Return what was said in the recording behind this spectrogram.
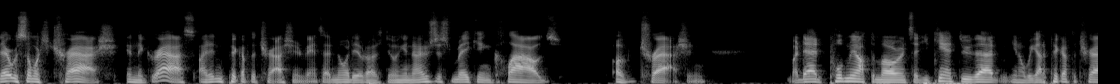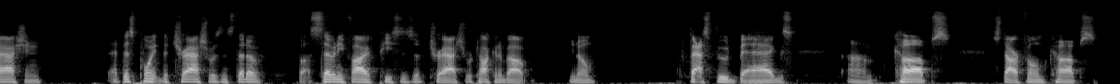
there was so much trash in the grass. I didn't pick up the trash in advance. I had no idea what I was doing, and I was just making clouds of trash. And my dad pulled me off the mower and said, "You can't do that. You know, we got to pick up the trash." And at this point, the trash was instead of about 75 pieces of trash, we're talking about you know fast food bags, um, cups, styrofoam cups.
